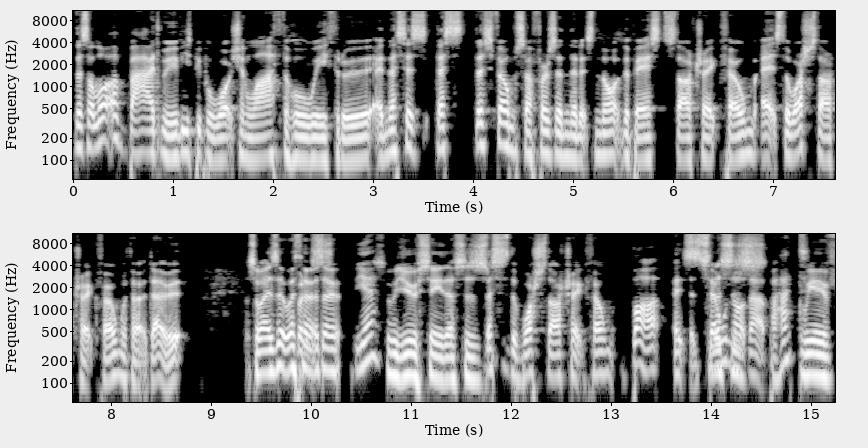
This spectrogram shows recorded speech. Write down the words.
There's a lot of bad movies people watch and laugh the whole way through, and this is this this film suffers in that it's not the best Star Trek film. It's the worst Star Trek film without a doubt. So is it without a doubt? Yeah, So would you say this is this is the worst Star Trek film, but it's It's- still this not is- that bad. We've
